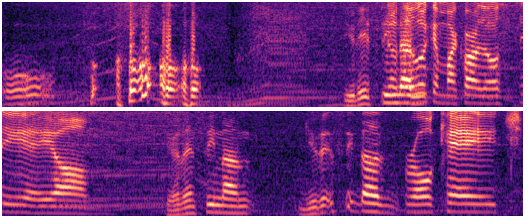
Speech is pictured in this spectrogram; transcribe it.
Oh. You didn't see You know, if they look at my car, they'll see a um, You didn't see none. You didn't see none. roll cage.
